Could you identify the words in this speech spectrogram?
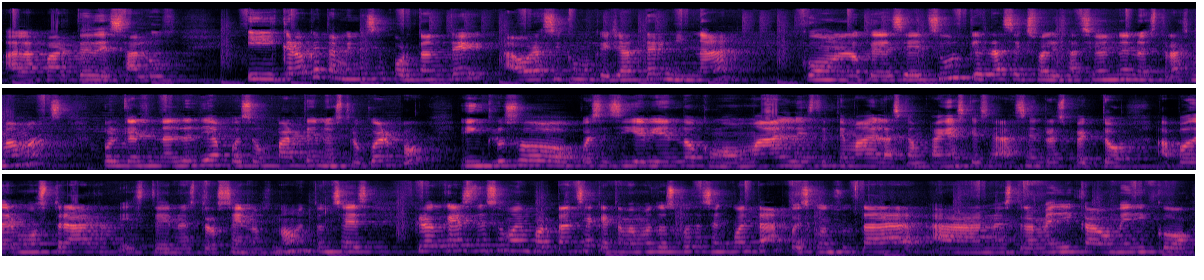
a la parte de salud. Y creo que también es importante ahora sí como que ya terminar con lo que decía Itzul, que es la sexualización de nuestras mamas porque al final del día pues son parte de nuestro cuerpo e incluso pues se sigue viendo como mal este tema de las campañas que se hacen respecto a poder mostrar este, nuestros senos, ¿no? Entonces creo que es de suma importancia que tomemos dos cosas en cuenta, pues consultar a nuestra médica o médico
